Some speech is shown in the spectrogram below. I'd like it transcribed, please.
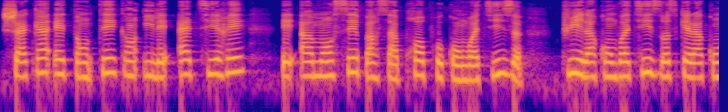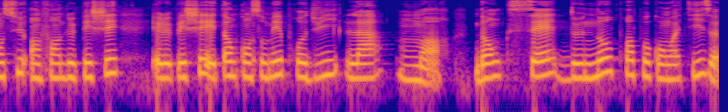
chacun est tenté quand il est attiré et amancé par sa propre convoitise. Puis la convoitise, lorsqu'elle a conçu enfant de péché, et le péché étant consommé produit la mort. Donc, c'est de nos propres convoitises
